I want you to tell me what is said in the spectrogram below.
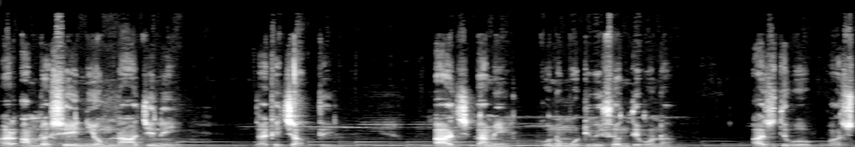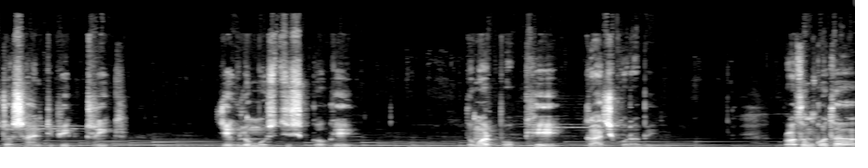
আর আমরা সেই নিয়ম না জেনেই তাকে চাপ দিই। আজ আমি কোনো মোটিভেশন দেব না। আজ দেব পাঁচটা সায়েন্টিফিক ট্রিক যেগুলো মস্তিষ্ককে তোমার পক্ষে কাজ করাবে। প্রথম কথা,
